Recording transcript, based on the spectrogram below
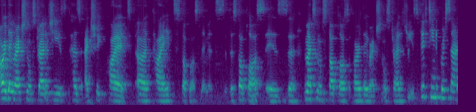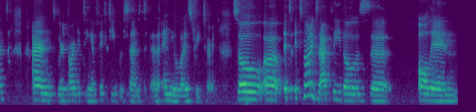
our directional strategies has actually quite uh, tight stop loss limits. The stop loss is uh, the maximum stop loss of our directional strategy is 15%, and we're targeting a 15% uh, annualized return. So uh, it's it's not exactly those all in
